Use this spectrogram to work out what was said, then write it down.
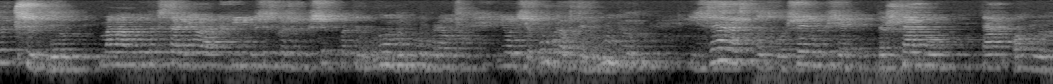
to krzyknął. Mama to wstawiała chwilę, wszystko, żeby szybko ten mundur ubrał. I on się ubrał w ten mundur i zaraz po zgłoszeniu się do sztabu tam ogród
